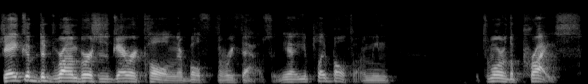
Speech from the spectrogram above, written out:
Jacob Degrom versus Gerrit Cole, and they're both three thousand. Yeah, you play both. I mean, it's more of the price.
